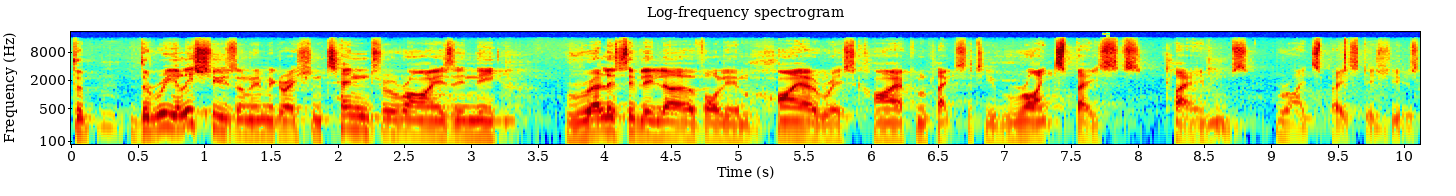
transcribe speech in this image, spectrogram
the, the real issues on immigration tend to arise in the relatively lower volume, higher risk, higher complexity, rights based claims, rights based issues.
